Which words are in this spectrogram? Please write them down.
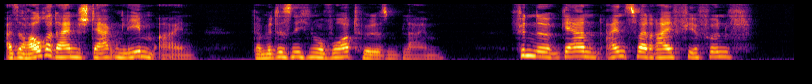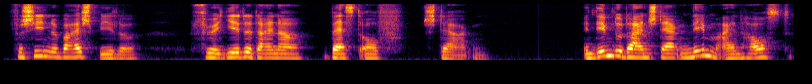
Also hauche deine Stärken Leben ein, damit es nicht nur Worthülsen bleiben. Finde gern eins, zwei, drei, vier, fünf verschiedene Beispiele für jede deiner Best-of-Stärken. Indem du deinen Stärken Leben einhauchst,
